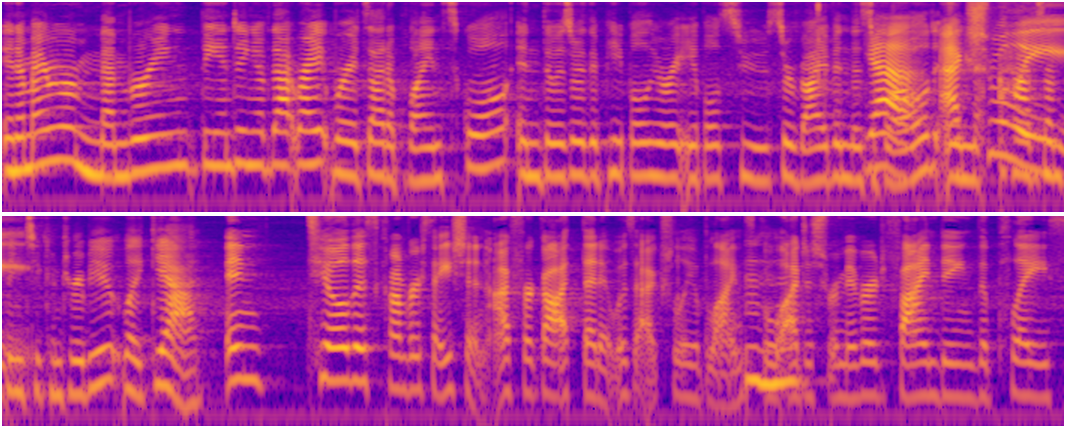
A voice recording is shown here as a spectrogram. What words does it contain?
and am i remembering the ending of that right where it's at a blind school and those are the people who are able to survive in this Yeah, world and have something to contribute like yeah until this conversation, I forgot that it was actually a blind school. Mm-hmm. I just remembered finding the place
